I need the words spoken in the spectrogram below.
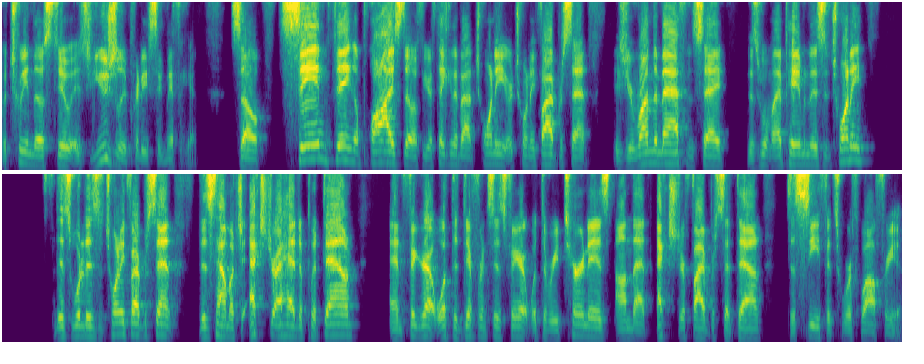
between those two is usually pretty significant. So same thing applies though if you're thinking about 20 or 25% is you run the math and say this is what my payment is at 20 this is what it is at 25% this is how much extra I had to put down and figure out what the difference is figure out what the return is on that extra 5% down to see if it's worthwhile for you.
